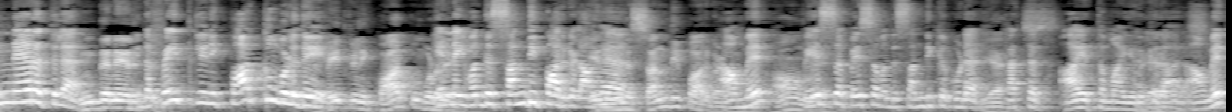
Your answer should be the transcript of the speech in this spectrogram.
இந்நேரத்துல இந்த நேரத்தில் இந்த ஃபெய்த் கிளினிக் பார்க்கும் பொழுதே ஃபெய்த் கிளினிக் பார்க்கும் பொழுது என்னை வந்து சந்திப்பார்களாக. சந்திப்பார்கள் ஆமென். பேச பேச வந்து சந்திக்க கூட Yes. கர்த்தர் ஆயத்தமாய் இருக்கிறார் ஆமென்.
